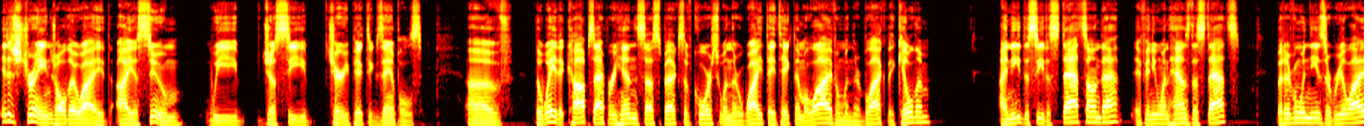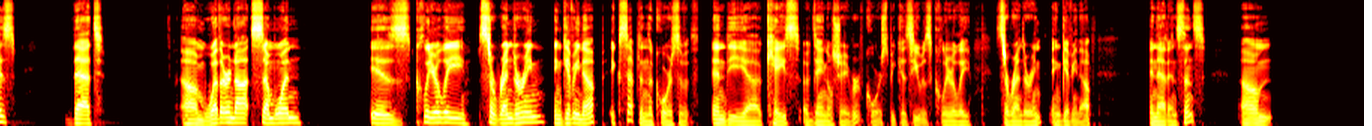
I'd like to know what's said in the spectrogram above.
it is strange, although I I assume we just see cherry picked examples of the way that cops apprehend suspects. Of course, when they're white, they take them alive, and when they're black, they kill them. I need to see the stats on that, if anyone has the stats. But everyone needs to realize that um, whether or not someone is clearly surrendering and giving up, except in the course of in the uh, case of Daniel Shaver, of course, because he was clearly surrendering and giving up in that instance. Um,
